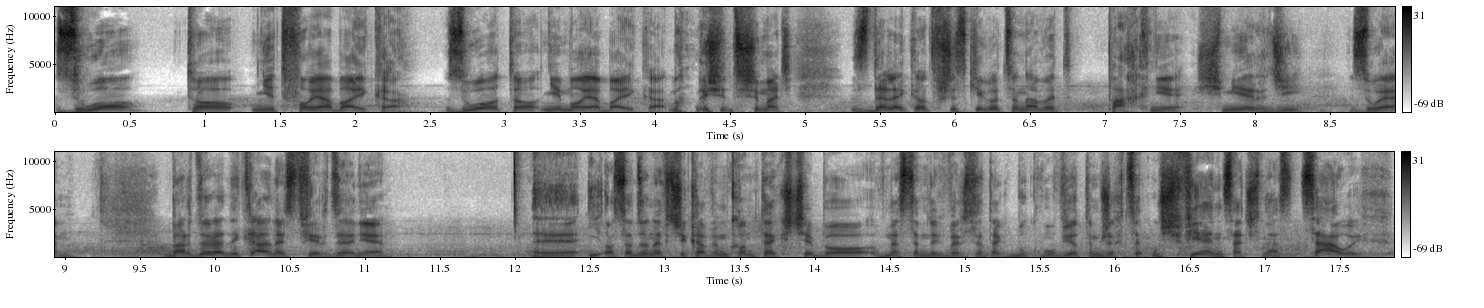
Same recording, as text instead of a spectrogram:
Zło to nie twoja bajka. Zło to nie moja bajka. Mamy się trzymać z daleka od wszystkiego, co nawet pachnie, śmierdzi złem. Bardzo radykalne stwierdzenie e, i osadzone w ciekawym kontekście, bo w następnych wersetach Bóg mówi o tym, że chce uświęcać nas całych.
